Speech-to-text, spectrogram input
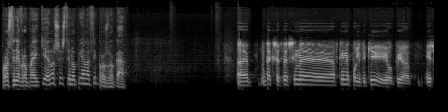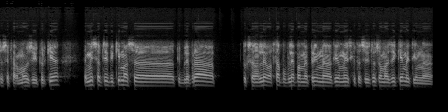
προς την Ευρωπαϊκή Ένωση, στην οποία αυτή προσδοκά. Ε, εντάξει, αυτές είναι, αυτή είναι πολιτική η οποία ίσως εφαρμόζει η Τουρκία. Εμείς από τη δική μας ε, την πλευρά το ξαναλέω, αυτά που βλέπαμε πριν ε, δύο μήνες και τα συζητούσα μαζί και με την ε,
